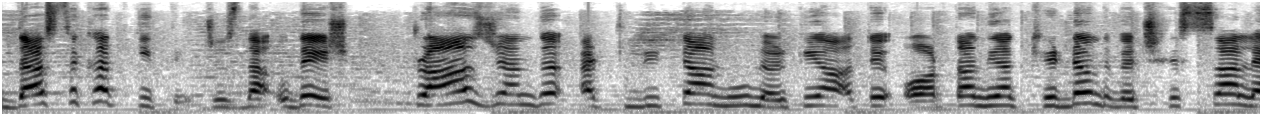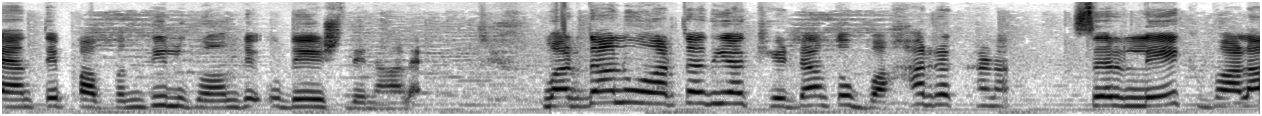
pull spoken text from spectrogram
ਦਸਤਖਤ ਕੀਤੇ, ਜਿਸ ਦਾ ਉਦੇਸ਼ ਟਰਾਂਸਜੈਂਡਰ ਐਥਲੀਟਾਂ ਨੂੰ ਲੜਕੀਆਂ ਅਤੇ ਔਰਤਾਂ ਦੀਆਂ ਖੇਡਾਂ ਦੇ ਵਿੱਚ ਹਿੱਸਾ ਲੈਣ ਤੇ ਪਾਬੰਦੀ ਲਗਾਉਣ ਦੇ ਉਦੇਸ਼ ਦੇ ਨਾਲ ਹੈ। ਮਰਦਾਂ ਨੂੰ ਔਰਤਾਂ ਦੀਆਂ ਖੇਡਾਂ ਤੋਂ ਬਾਹਰ ਰੱਖਣਾ ਸਿਰਲੇਖ ਵਾਲਾ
